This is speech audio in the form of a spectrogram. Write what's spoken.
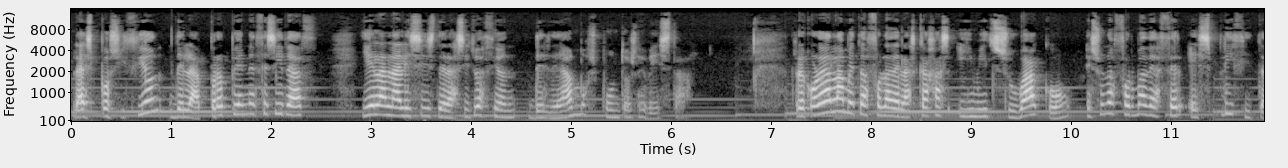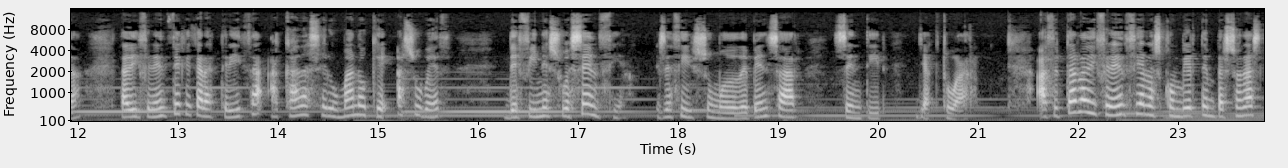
la exposición de la propia necesidad y el análisis de la situación desde ambos puntos de vista. Recordar la metáfora de las cajas y Mitsubako es una forma de hacer explícita la diferencia que caracteriza a cada ser humano que, a su vez, define su esencia, es decir, su modo de pensar, sentir y actuar. Aceptar la diferencia nos convierte en personas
